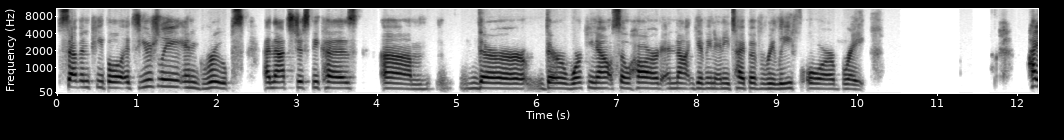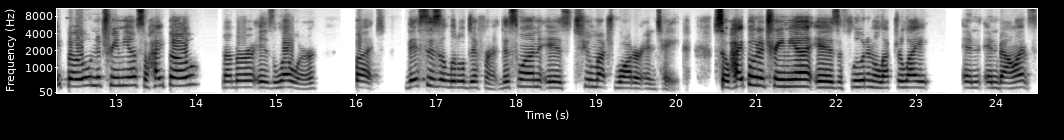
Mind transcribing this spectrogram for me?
seven people. It's usually in groups, and that's just because um, they're they're working out so hard and not giving any type of relief or break. Hyponatremia, so hypo, remember, is lower, but this is a little different. This one is too much water intake. So hyponatremia is a fluid and electrolyte in, imbalance,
